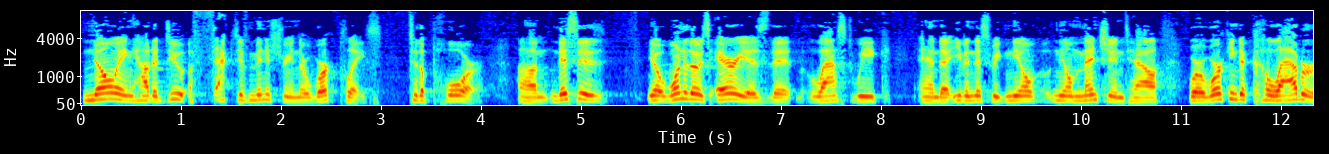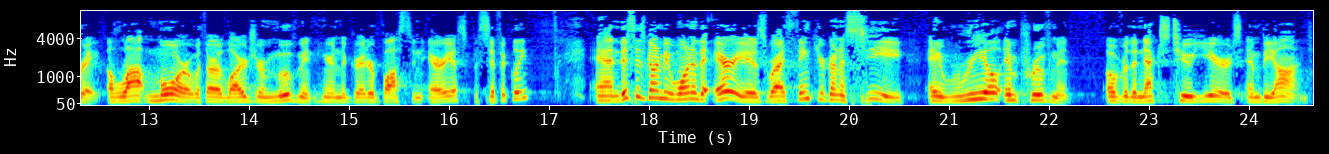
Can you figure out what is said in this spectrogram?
knowing how to do effective ministry in their workplace to the poor. Um, this is, you know, one of those areas that last week and uh, even this week, Neil, Neil mentioned how we're working to collaborate a lot more with our larger movement here in the greater Boston area specifically. And this is going to be one of the areas where I think you're going to see a real improvement over the next two years and beyond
